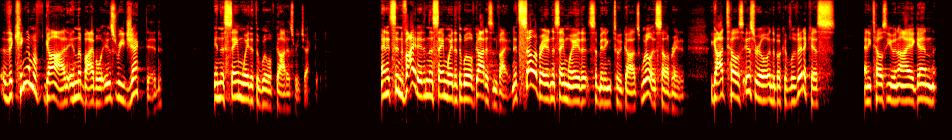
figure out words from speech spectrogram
the kingdom of God in the Bible is rejected in the same way that the will of God is rejected. And it's invited in the same way that the will of God is invited. And it's celebrated in the same way that submitting to God's will is celebrated. God tells Israel in the book of Leviticus, and he tells you and I again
